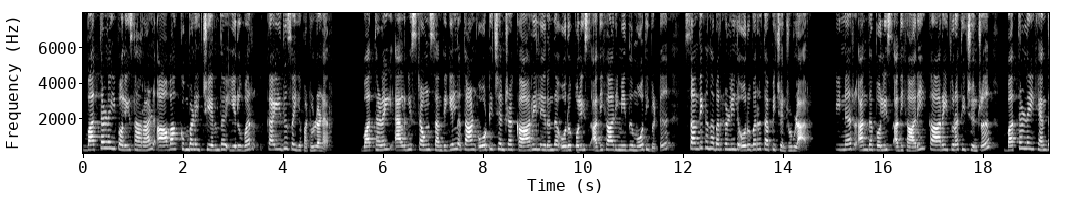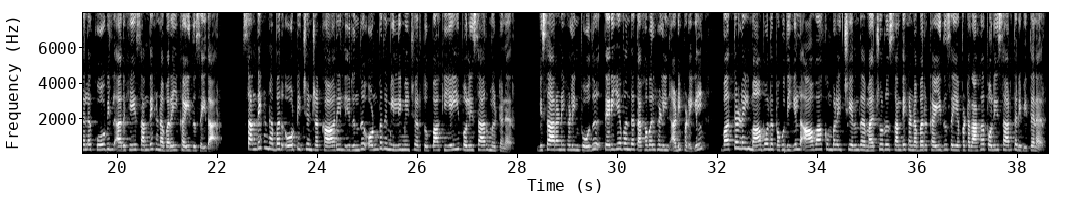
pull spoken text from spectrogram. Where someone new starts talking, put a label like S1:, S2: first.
S1: வத்தளை போலீசாரால் ஆவா கும்பலைச் சேர்ந்த இருவர் கைது செய்யப்பட்டுள்ளனர். வத்தளை ஆல்விஸ் டவுன் சந்தியில் தான் ஓட்டிச் சென்ற காரில் இருந்த ஒரு போலீஸ் அதிகாரி மீது மோதிவிட்டு சந்தேக நபர்களில் ஒருவர் தப்பிச் சென்றுள்ளார். பின்னர் அந்த போலீஸ் அதிகாரி காரை துரத்திச் சென்று வத்தளை ஹெந்தல கோவில் அருகே சந்தேக நபரை கைது செய்தார். சந்தேக நபர் ஓட்டிச் சென்ற காரில் இருந்து ஒன்பது மில்லிமீட்டர் துப்பாக்கியை போலீசார் மீட்டனர். விசாரணைகளின் போது தெரியவந்த தகவல்களின் அடிப்படையில் வத்தளை மாபோல பகுதியில் ஆவா கும்பலைச் சேர்ந்த மற்றொரு சந்தேக நபர் கைது செய்யப்பட்டதாக போலீசார் தெரிவித்தனர்.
